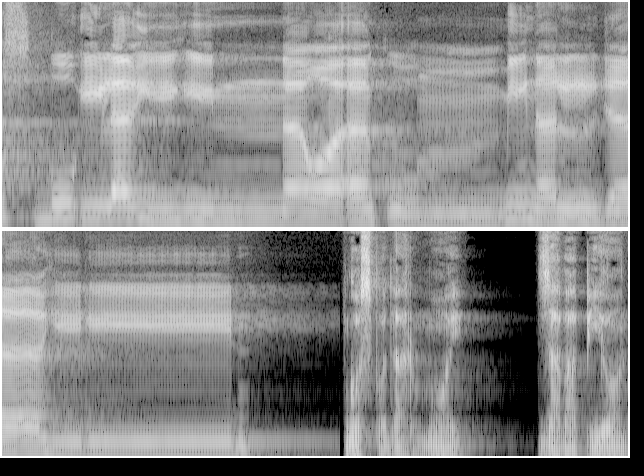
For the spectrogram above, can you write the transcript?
اصب اليهن واكن من الجاهلين Gospodaru moj, zavapi on,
